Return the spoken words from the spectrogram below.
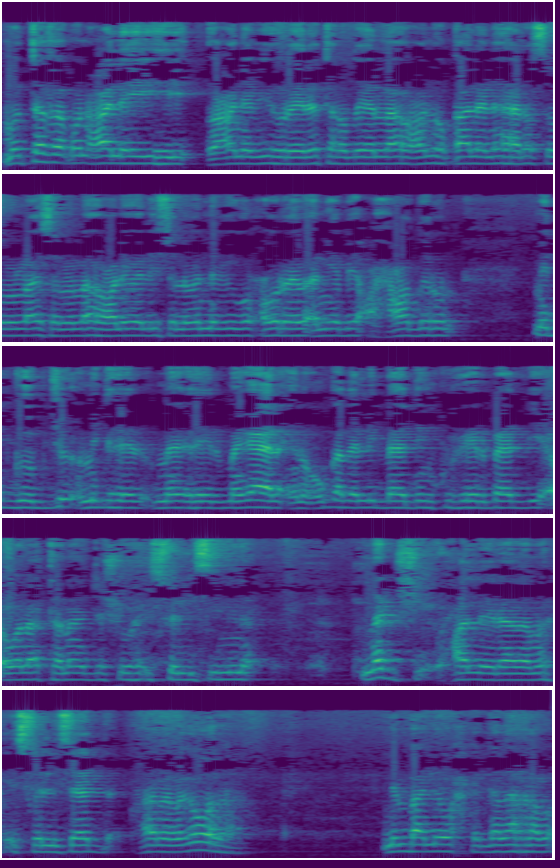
muttafaqun calayhi wacan abi hurayrata radia allahu canhu qaala nahaa rasuulu llahi sala allahu alayh ali wasalam nabigu waxau reebay an yabiica xaadirun mid goobjo mid reer magaala inuu u gado libaadin ku reer baadiya walaa tanaajashu ha isfallisinina. Najshi waxaa la yihahdaa marka isfallisaada waxaana laga wadaa ninbaa nin wax ka gadan rabo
